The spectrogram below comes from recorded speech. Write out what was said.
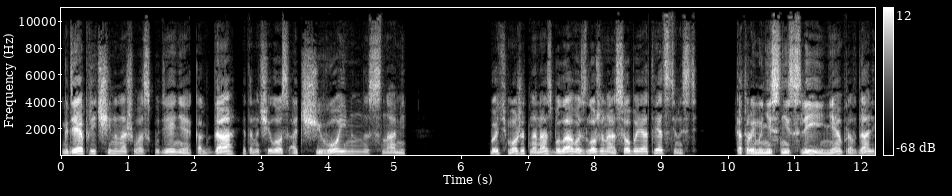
где причина нашего оскудения, когда это началось, от чего именно с нами. Быть может, на нас была возложена особая ответственность, которой мы не снесли и не оправдали.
